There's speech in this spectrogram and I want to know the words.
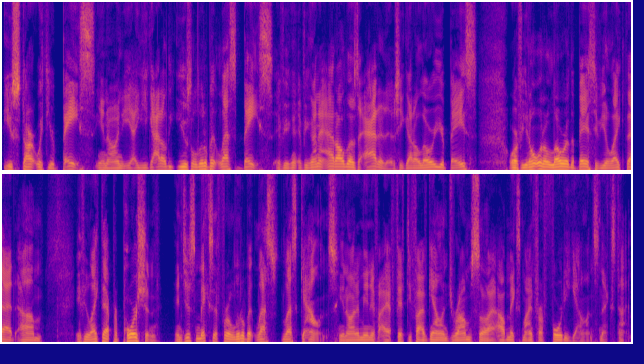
you start with your base, you know, and yeah, you got to use a little bit less base. If you're if you're going to add all those additives, you got to lower your base, or if you don't want to lower the base, if you like that, um, if you like that proportion, and just mix it for a little bit less less gallons. You know what I mean? If I have 55 gallon drums, so I'll mix mine for 40 gallons next time.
